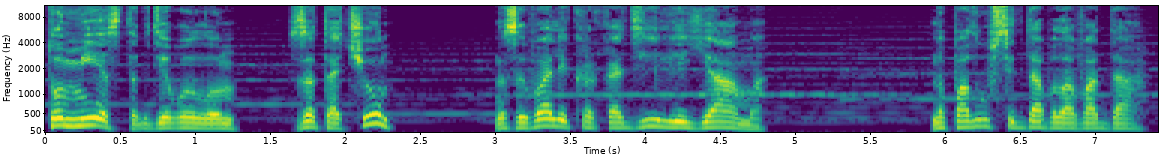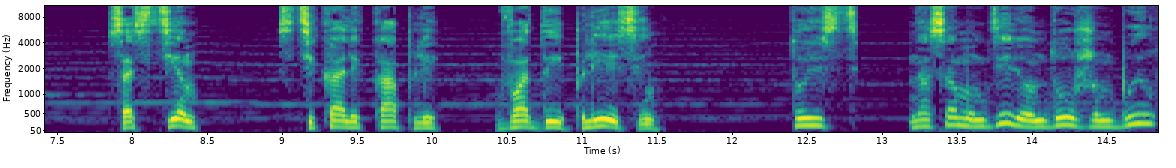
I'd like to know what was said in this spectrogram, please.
то место, где был он заточен, называли крокодилья яма. На полу всегда была вода. Со стен стекали капли воды, плесень. То есть на самом деле он должен был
